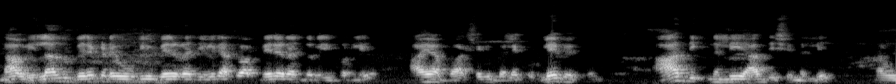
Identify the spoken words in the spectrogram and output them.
ನಾವು ಎಲ್ಲಾದರೂ ಬೇರೆ ಕಡೆ ಹೋಗ್ಲಿ, ಬೇರೆ ರಾಜ್ಯಗಳಿಗೆ ಅಥವಾ ಬೇರೆ ರಾಜ್ಯದವರಿಗೆ ಬರಲಿ, ಆಯಾ ಭಾಷೆಗೆ ಬೆಲೆ ಕೊಡಲೇಬೇಕು. ಆ ದಿಕ್ಕಿನಲ್ಲಿ ಆ ದಿಶೆಯಲ್ಲಿ ನಾವು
